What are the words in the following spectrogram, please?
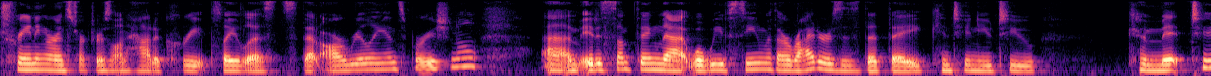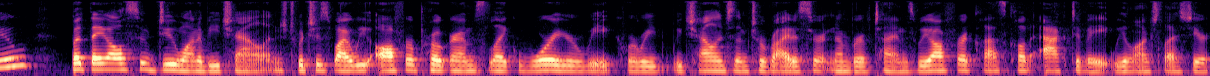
training our instructors on how to create playlists that are really inspirational. Um, it is something that what we've seen with our riders is that they continue to commit to but they also do want to be challenged, which is why we offer programs like Warrior Week, where we, we challenge them to ride a certain number of times. We offer a class called Activate, we launched last year,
